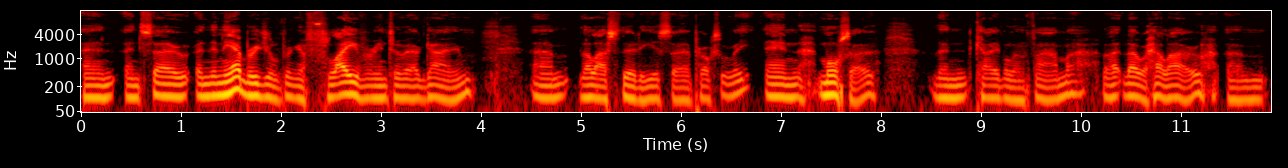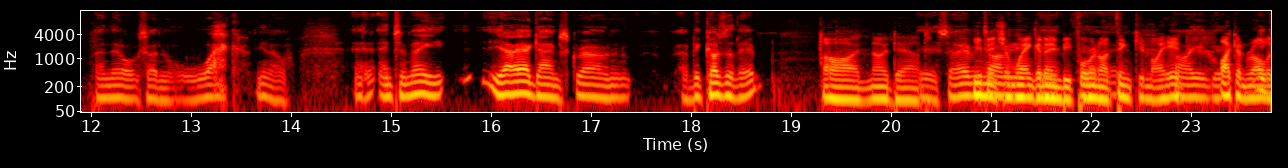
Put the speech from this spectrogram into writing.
And and so and then the Aboriginal bring a flavour into our game, um, the last thirty years, so approximately, and more so than Cable and Farmer. They, they were hello, um, and then all of a sudden whack, you know. And, and to me, you know, our game's grown uh, because of them. Oh, no doubt. Yeah, so you mentioned Wanganeen yeah, before, and I think in my head, Oh, I can roll a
